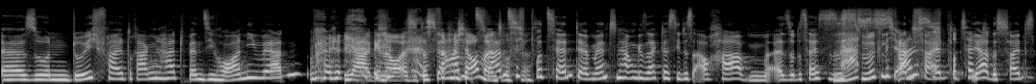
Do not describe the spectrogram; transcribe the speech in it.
äh, so einen Durchfalldrang hat, wenn sie horny werden. Weil ja, genau. Also das würde mich auch mal interessieren. 20 Prozent der Menschen haben gesagt, dass sie das auch haben. Also das heißt, es ist wirklich 20%? anscheinend. Ja, das scheint.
